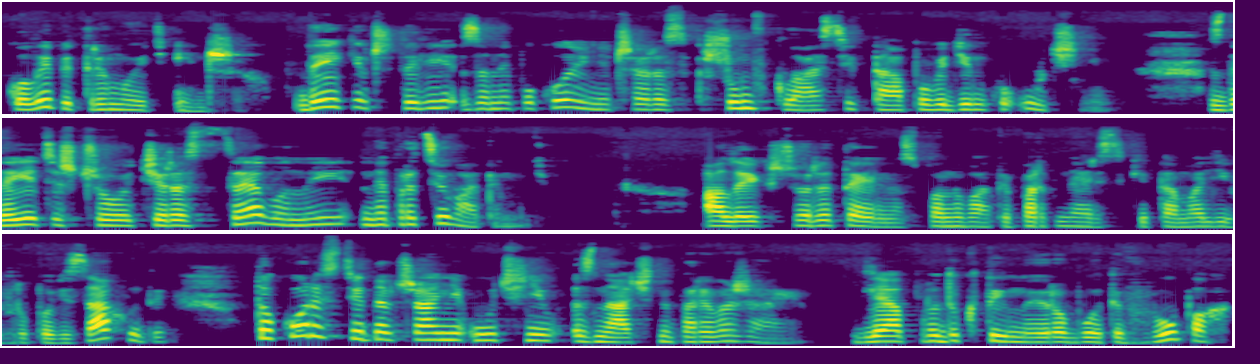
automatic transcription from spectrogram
коли підтримують інших. Деякі вчителі занепокоєні через шум в класі та поведінку учнів. Здається, що через це вони не працюватимуть. Але якщо ретельно спланувати партнерські та малі групові заходи, то користь від навчання учнів значно переважає. Для продуктивної роботи в групах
